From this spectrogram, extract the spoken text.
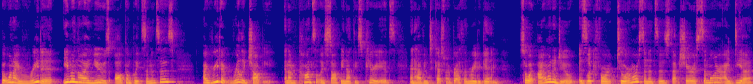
But when I read it, even though I use all complete sentences, I read it really choppy, and I'm constantly stopping at these periods and having to catch my breath and read again. So, what I want to do is look for two or more sentences that share a similar idea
